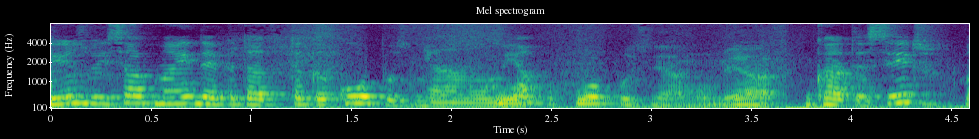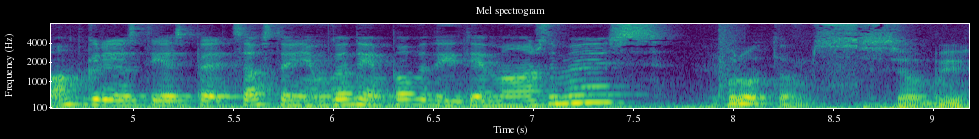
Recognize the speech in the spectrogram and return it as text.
Jums bija sākumā ideja par tādu tā kopu uzņēmumu. Jā, kopu uzņēmumu. Jā. Kā tas ir? Atgriezties pēc astoņiem gadiem pavadītiem ārzemēs. Protams, jau biju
